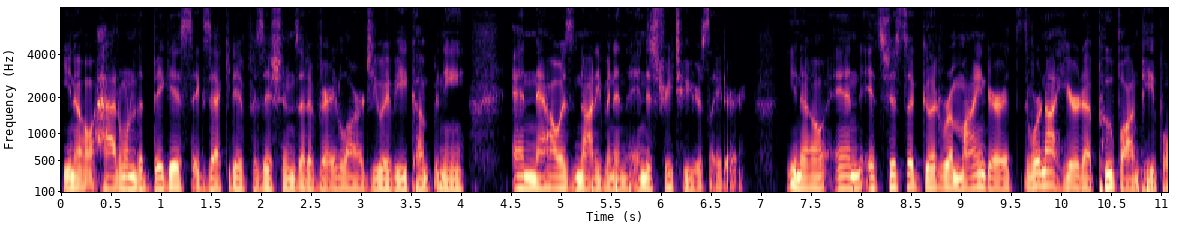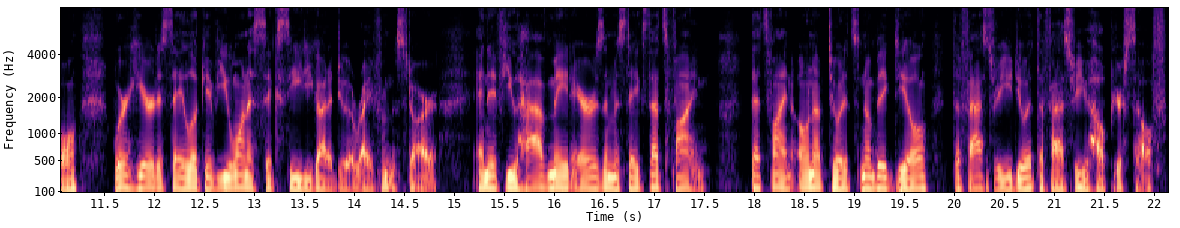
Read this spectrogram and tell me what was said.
You know, had one of the biggest executive positions at a very large UAV company, and now is not even in the industry two years later. You know, and it's just a good reminder. It's, we're not here to poop on people. We're here to say, look, if you want to succeed, you got to do it right from the start. And if you have made errors and mistakes, that's fine. That's fine. Own up to it. It's no big deal. The faster you do it, the faster you help yourself.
